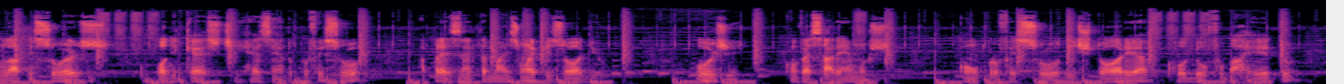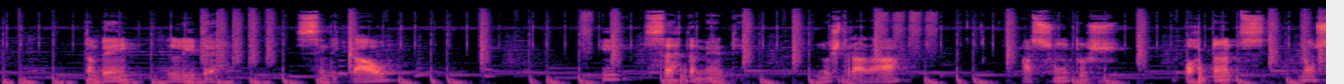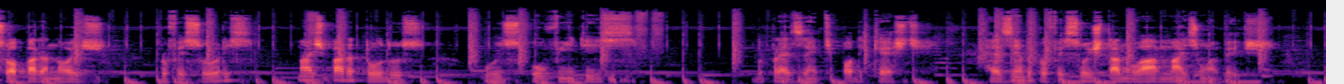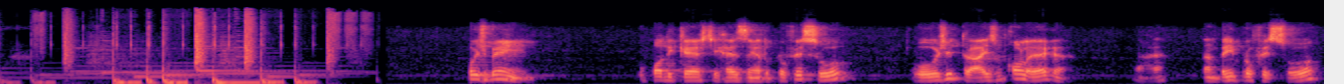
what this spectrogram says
Olá, pessoas. O podcast Resenha do Professor apresenta mais um episódio. Hoje conversaremos com o professor de História Rodolfo Barreto, também líder sindical e certamente nos trará assuntos importantes não só para nós professores, mas para todos os ouvintes do presente podcast. Resenha do Professor está no ar mais uma vez. Pois bem, o podcast Resenha do Professor hoje traz um colega, né, também professor,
